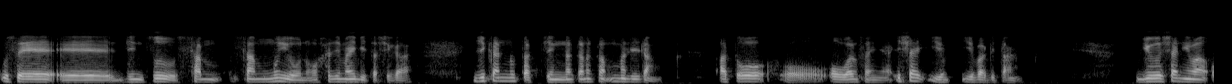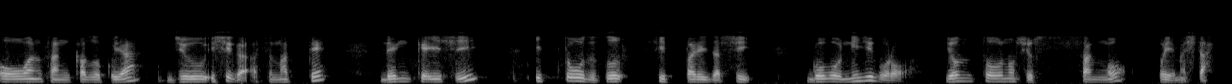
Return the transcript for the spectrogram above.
うせ、えー、陣痛三三無用の始まりびたしが、時間のたっちんなかなかあんまりらん。あと、大湾さんや医者ゆばびたん。牛舎には大湾さん家族や獣医師が集まって連携し、一頭ずつ引っ張り出し、午後2時ごろ、4頭の出産を終えました。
